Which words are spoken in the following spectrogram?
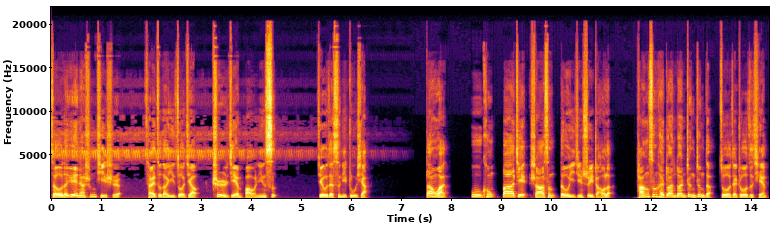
走到月亮升起时，才走到一座叫赤剑宝林寺，就在寺里住下。当晚，悟空、八戒、沙僧都已经睡着了，唐僧还端端正正的坐在桌子前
